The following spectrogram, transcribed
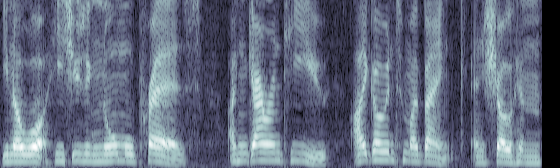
You know what? He's using normal prayers. I can guarantee you, I go into my bank and show him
